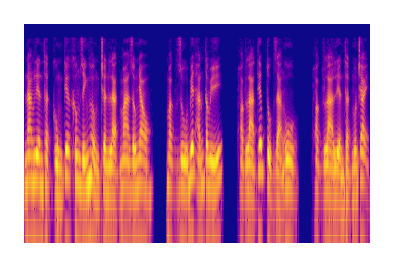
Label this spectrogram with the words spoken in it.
Nàng liên thật cùng kia không dính hồng trần lạt ma giống nhau, mặc dù biết hắn tâm ý, hoặc là tiếp tục giả ngu, hoặc là liền thật muốn chạy.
